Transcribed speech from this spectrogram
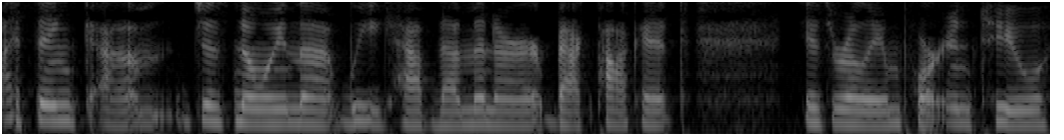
I think um, just knowing that we have them in our back pocket is really important too.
